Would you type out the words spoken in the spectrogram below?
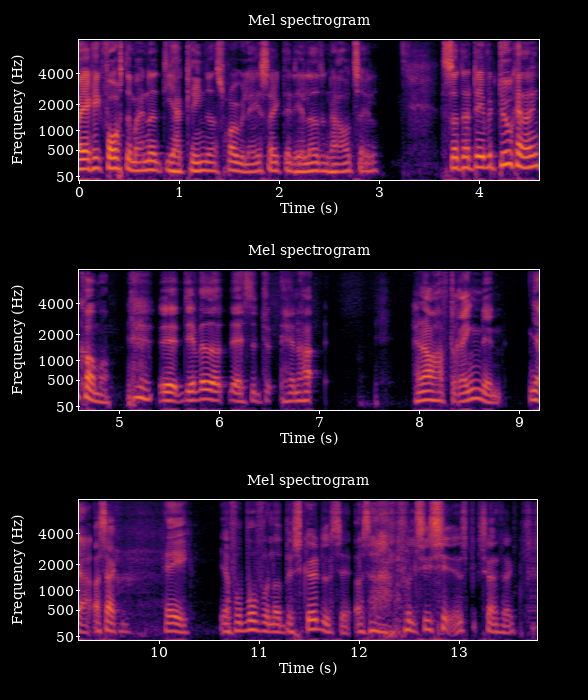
Og jeg kan ikke forestille mig andet, at de har grinet og sprøv i laser, ikke, da de har lavet den her aftale. Så da David Duke, han ankommer, Øh, Jeg ved, altså, han har, han har haft ringen ind, ja, og sagt, hey, jeg får brug for noget beskyttelse. Og så har politiinspektøren sagt,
